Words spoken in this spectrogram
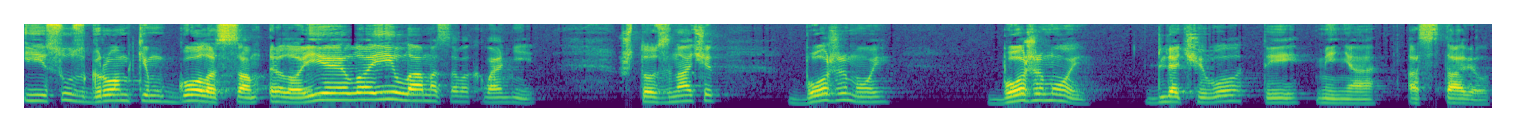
Иисус громким голосом «Элои, Элои, лама савахвани», что значит «Боже мой, Боже мой, для чего Ты меня оставил?»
